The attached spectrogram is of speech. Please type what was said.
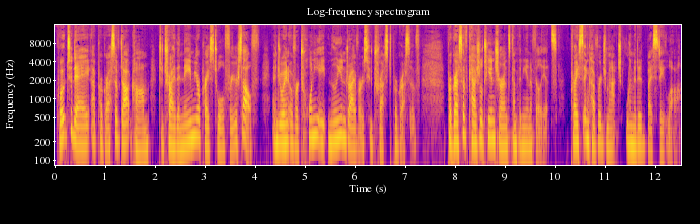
Quote today at progressive.com to try the Name Your Price tool for yourself and join over 28 million drivers who trust Progressive. Progressive Casualty Insurance Company and Affiliates. Price and coverage match limited by state law.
